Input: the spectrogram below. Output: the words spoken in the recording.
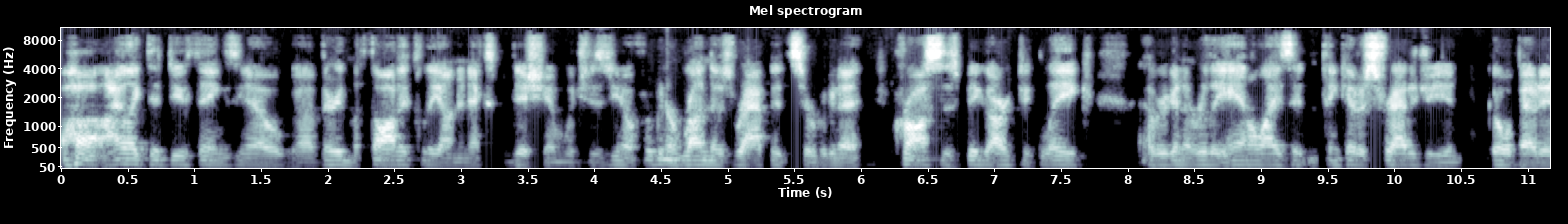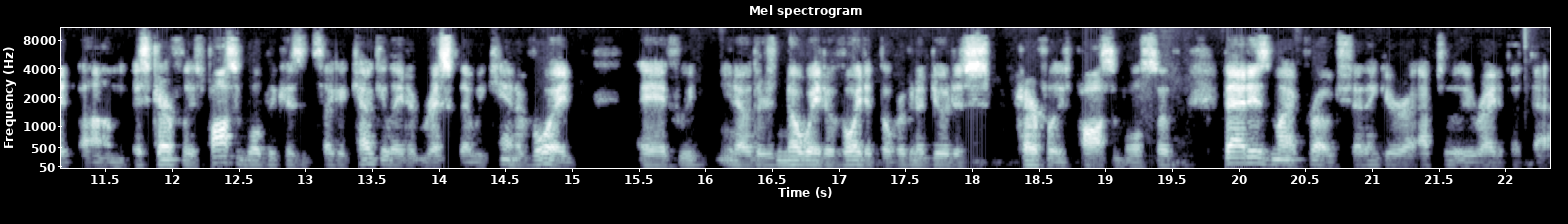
Uh, I like to do things, you know, uh, very methodically on an expedition, which is, you know, if we're going to run those rapids or we're going to cross this big Arctic lake, uh, we're going to really analyze it and think out a strategy and go about it um, as carefully as possible because it's like a calculated risk that we can't avoid if we you know there's no way to avoid it but we're going to do it as carefully as possible. So that is my approach. I think you're absolutely right about that.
